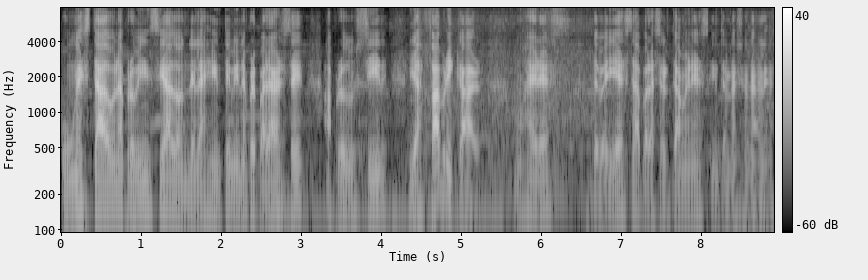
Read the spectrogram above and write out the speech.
Un estado, una provincia donde la gente viene a prepararse, a producir y a fabricar mujeres de belleza para certámenes internacionales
